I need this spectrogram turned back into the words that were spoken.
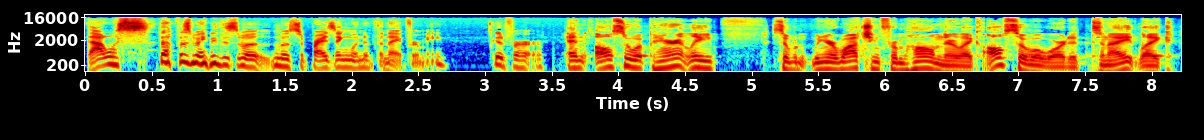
that was that was maybe the most surprising win of the night for me good for her. And also, apparently, so when you're watching from home, they're like also awarded tonight, like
